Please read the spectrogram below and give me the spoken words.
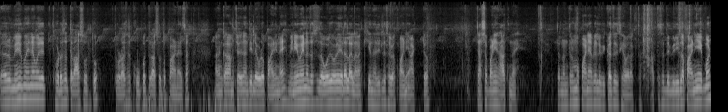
तर मे महिन्यामध्ये थोडासा त्रास होतो. थोडासा खूपच त्रास होतो पाण्याचा. कारण का आमच्या नदीला एवढं पाणी नाही. मे महिना जसं जवळजवळ यायला लागला ना की नदीतलं सगळं पाणी आटतं. जास्त पाणी राहत नाही. तर नंतर मग पाणी आपल्याला विकतच घ्यावं लागतं. आता सध्या विहिरीला पाणी आहे पण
